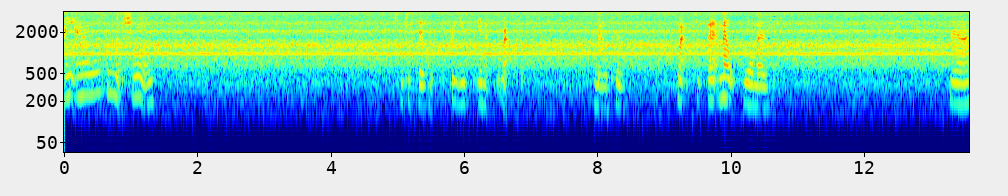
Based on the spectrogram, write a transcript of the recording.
eight hours. I'm not sure. It just says for use in wax melters, wax uh, melt warmers. Yeah,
